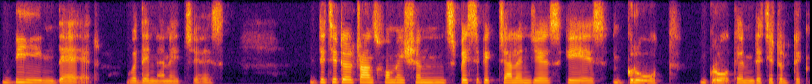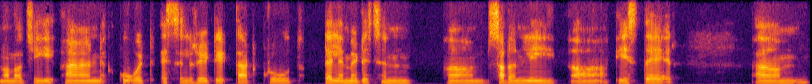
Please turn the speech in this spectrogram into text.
been there within NHS. Digital transformation specific challenges is growth, growth in digital technology, and COVID accelerated that growth. Telemedicine um, suddenly uh, is there. Um,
